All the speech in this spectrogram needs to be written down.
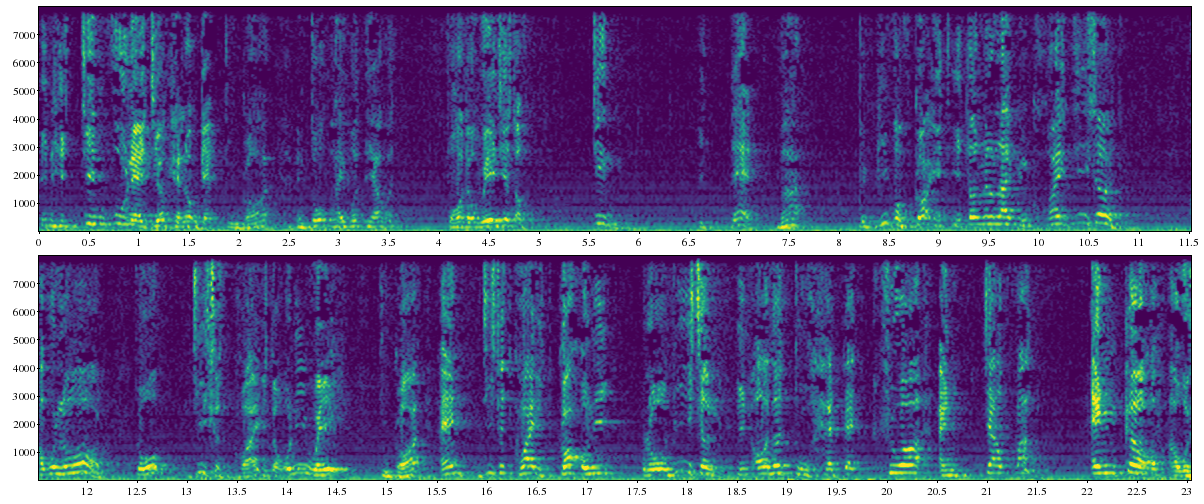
in his sinful nature cannot get to God. And so Bible tells us, for the wages of sin is death. But the gift of God is eternal life in Christ Jesus, our Lord. So Jesus Christ is the only way to God, and Jesus Christ is God only provision in order to have that sure and steadfast anchor of our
